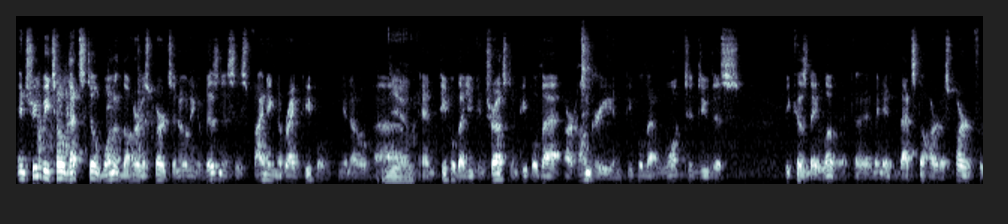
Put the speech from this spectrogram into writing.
and truth be told, that's still one of the hardest parts in owning a business is finding the right people, you know, um, Yeah. and people that you can trust and people that are hungry and people that want to do this because they love it. Uh, I mean, it, that's the hardest part for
